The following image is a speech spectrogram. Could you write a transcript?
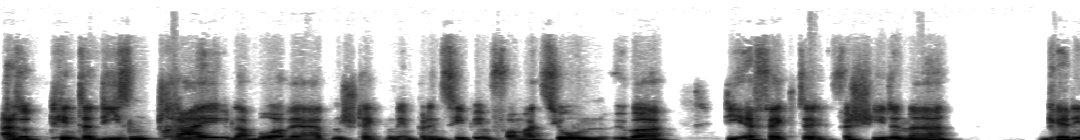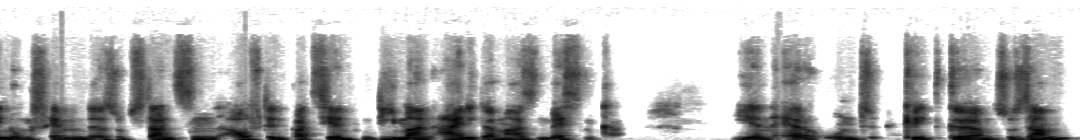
Also hinter diesen drei Laborwerten stecken im Prinzip Informationen über die Effekte verschiedener gerinnungshemmender Substanzen auf den Patienten, die man einigermaßen messen kann. INR und QUIC gehören zusammen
